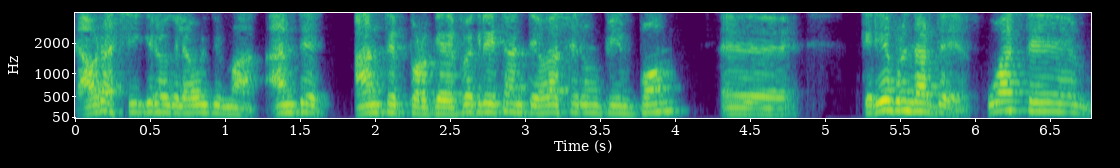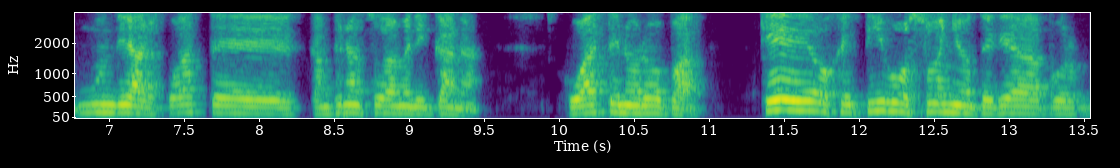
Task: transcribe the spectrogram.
Ahora sí creo que la última. Antes, antes porque después Cristian te va a hacer un ping-pong. Eh, quería preguntarte, jugaste mundial, jugaste campeona sudamericana, jugaste en Europa. ¿Qué objetivo o sueño te queda por,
